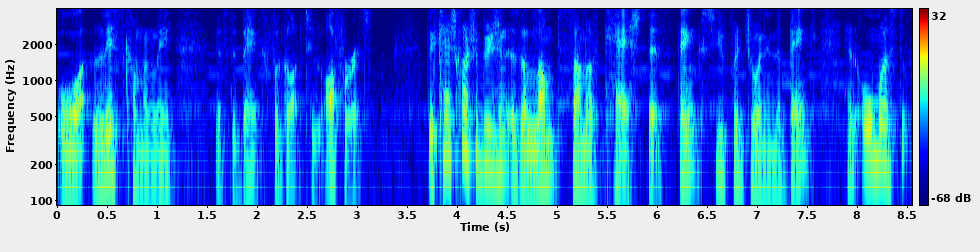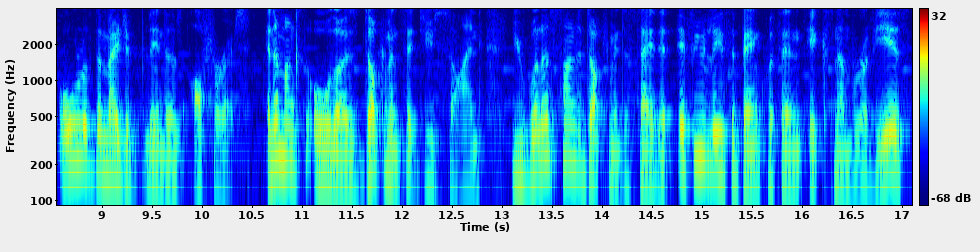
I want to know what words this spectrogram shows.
or less commonly if the bank forgot to offer it. The cash contribution is a lump sum of cash that thanks you for joining the bank and almost all of the major lenders offer it. In amongst all those documents that you signed, you will have signed a document to say that if you leave the bank within X number of years,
